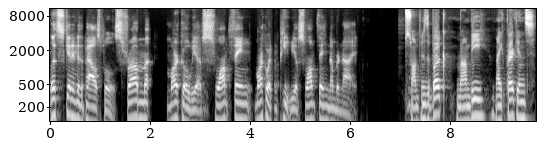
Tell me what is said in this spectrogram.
Let's get into the pals pulls. From Marco, we have Swamp Thing. Marco and Pete, we have Swamp Thing number nine. Swamp Thing's the book. Ram V. Mike Perkins.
